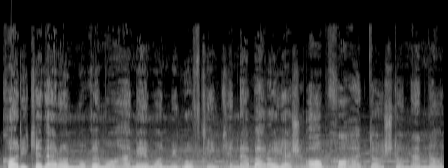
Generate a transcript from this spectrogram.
کاری که در آن موقع ما همه می می‌گفتیم که نه برایش آب خواهد داشت و نه نان.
